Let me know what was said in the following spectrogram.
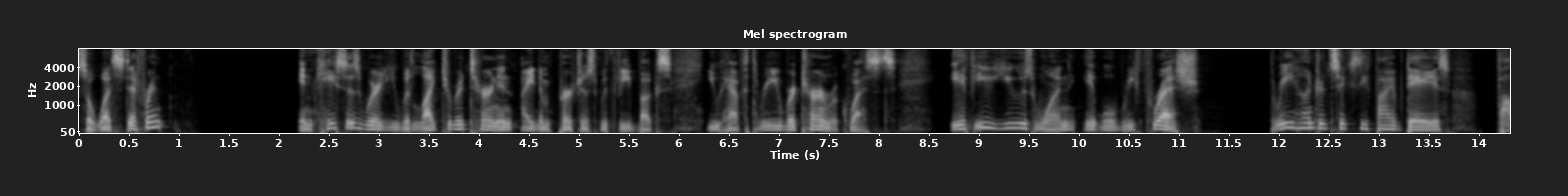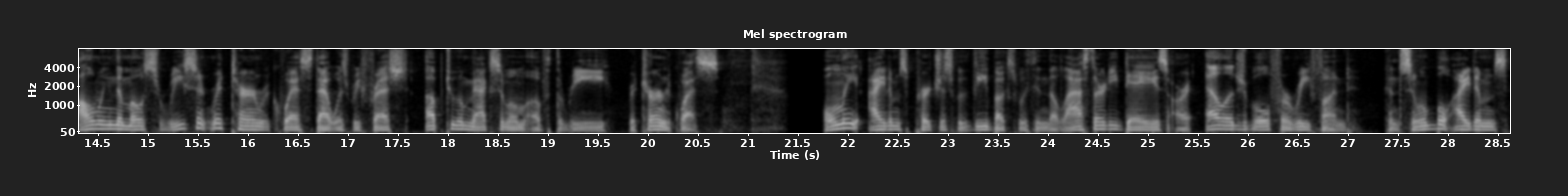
so, what's different? In cases where you would like to return an item purchased with V Bucks, you have three return requests. If you use one, it will refresh 365 days following the most recent return request that was refreshed up to a maximum of three return requests. Only items purchased with V Bucks within the last 30 days are eligible for refund. Consumable items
